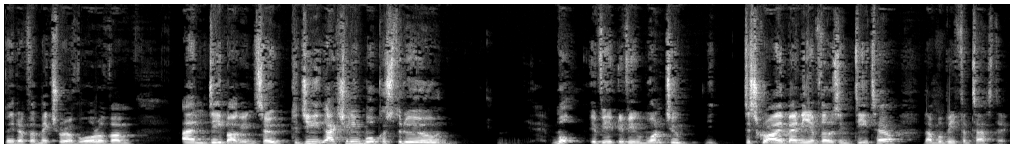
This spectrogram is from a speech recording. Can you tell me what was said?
bit of a mixture of all of them, and debugging. So could you actually walk us through? Well, if you, if you want to describe any of those in detail, that would be fantastic.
